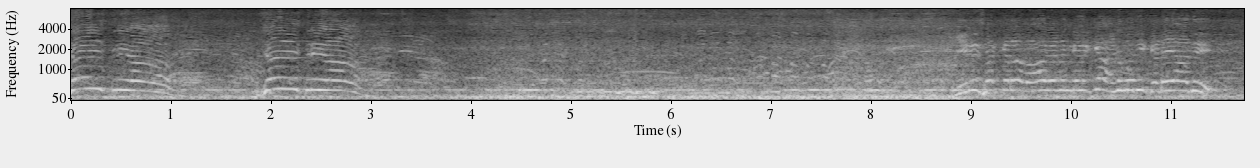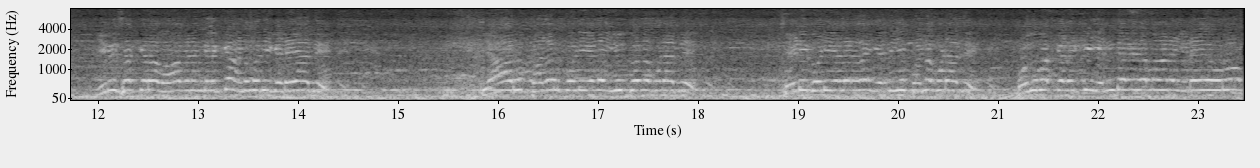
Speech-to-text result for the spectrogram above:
ஜெய் ஸ்ரீராம் ஜெய் ஸ்ரீராம். இருசக்கர வாகனங்களுக்கு அனுமதி கிடையாது. இருசக்கர வாகனங்களுக்கு அனுமதி கிடையாது. யாரும் கலர் கொடிகளை யூஸ் பண்ணக்கூடாது. செடி கொடிகளை எல்லாம் எதையும் பண்ணக்கூடாது. பொதுமக்களுக்கு எந்த விதமான இடையூறும்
